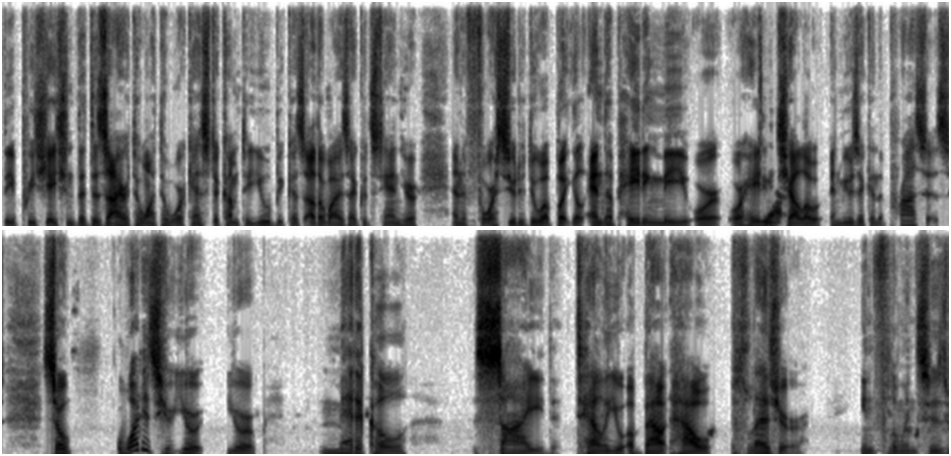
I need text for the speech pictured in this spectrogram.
the appreciation, the desire to want to work has to come to you because otherwise I could stand here and force you to do it, but you'll end up hating me or, or hating yeah. cello and music in the process. So, what is your, your, your medical side tell you about how pleasure influences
